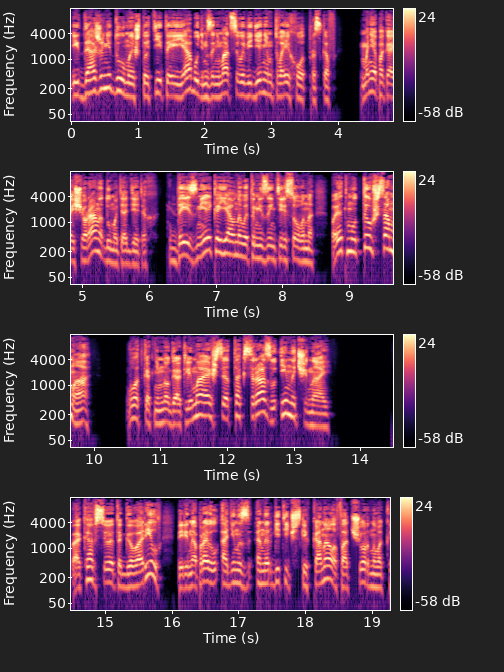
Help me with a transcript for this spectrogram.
И даже не думай, что Тита и я будем заниматься выведением твоих отпрысков. Мне пока еще рано думать о детях. Да и змейка явно в этом не заинтересована, поэтому ты уж сама. Вот как немного оклемаешься, так сразу и начинай. Пока все это говорил, перенаправил один из энергетических каналов от черного к.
